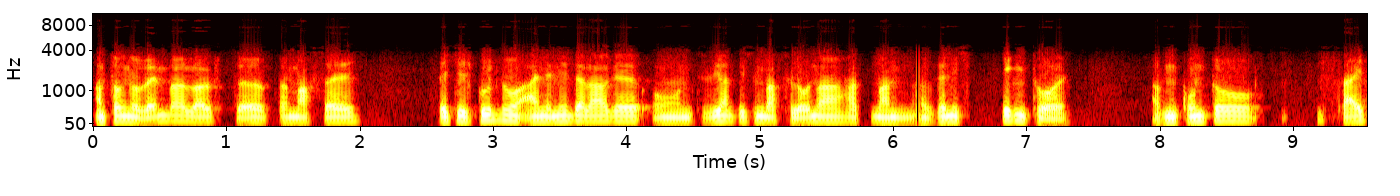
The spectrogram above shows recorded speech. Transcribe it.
Anfang November läuft äh, bei Marseille wirklich gut, nur eine Niederlage und wie an diesem Barcelona hat man wenig Gegentore auf dem Konto seit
